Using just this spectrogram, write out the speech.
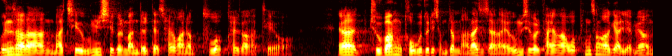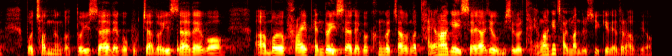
은사란 마치 음식을 만들 때 사용하는 부엌 칼과 같아요. 주방 도구들이 점점 많아지잖아요. 음식을 다양하고 풍성하게 하려면 뭐 젓는 것도 있어야 되고 국자도 있어야 되고 아뭐 프라이팬도 있어야 되고 큰 것 작은 것 다양하게 있어야지 음식을 다양하게 잘 만들 수 있게 되더라고요.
